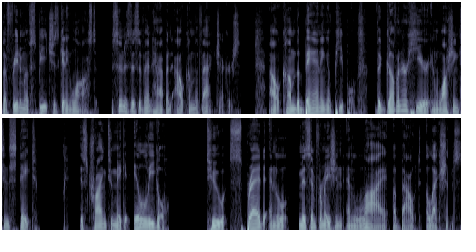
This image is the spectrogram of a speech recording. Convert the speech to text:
The freedom of speech is getting lost. As soon as this event happened, out come the fact checkers, out come the banning of people. The governor here in Washington state is trying to make it illegal to spread and l- misinformation and lie about elections.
